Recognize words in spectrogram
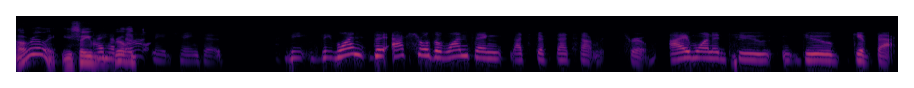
oh, really? You so you I have really? not made changes. The the one the actual the one thing that's diff, that's not true. I wanted to do give back.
